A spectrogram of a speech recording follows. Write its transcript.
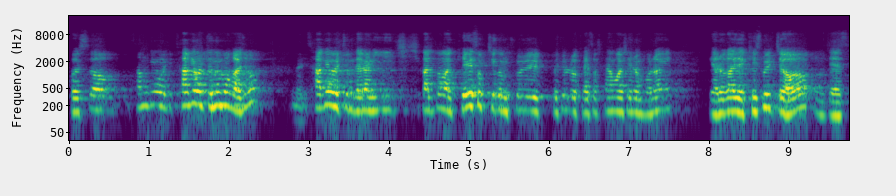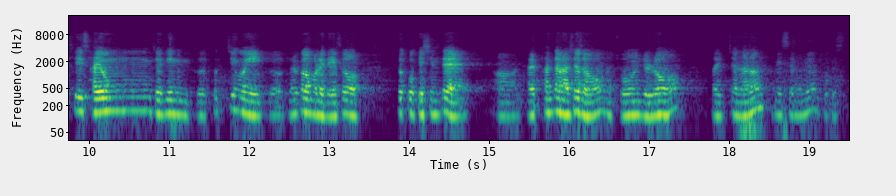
벌써 3개월, 4개월쯤 넘어가죠? 네. 4개월쯤 되는 이 시간 동안 계속 지금 줄, 그 줄로 계속 사용하시는 분의 여러 가지 기술적, 이제 시- 사용적인 그 특징의 그 결과물에 대해서 듣고 계신데, 어, 잘 판단하셔서 좋은 줄로 발전하는 테니스라면 좋겠습니다.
